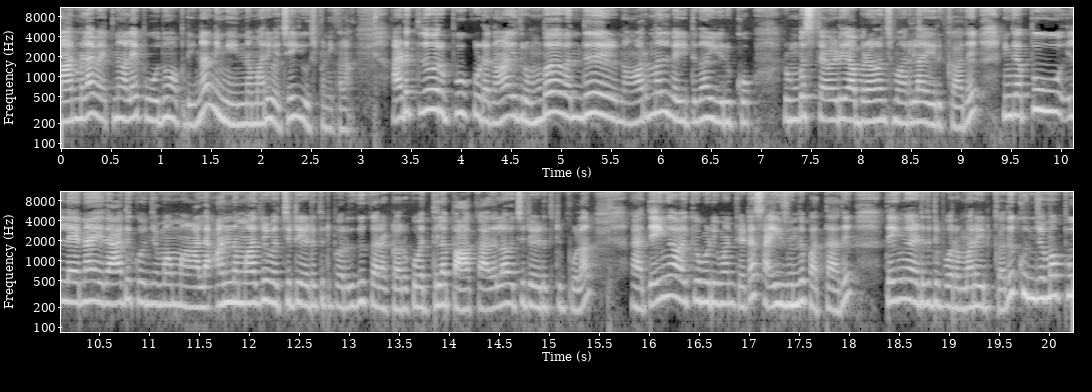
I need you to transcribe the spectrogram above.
நார்மலாக வெட்டினாலே போதும் அப்படின்னா நீங்கள் இந்த மாதிரி வச்சே யூஸ் பண்ணிக்கலாம். அடுத்தது ஒரு பூ கூட தான். இது ரொம்ப வந்து நார்மல் வெயிட்டு தான் இருக்கும். ரொம்ப ஸ்டடியாக பிரான்ச் மாதிரிலாம் இருக்காது. நீங்கள் பூ இல்லைன்னா ஏதாவது கொஞ்சம் கொஞ்சமாக மாலை அந்த மாதிரி வச்சுட்டு எடுத்துகிட்டு போகிறதுக்கு கரெக்டாக இருக்கும். வெத்தலை பார்க்க அதெல்லாம் வச்சுட்டு எடுத்துகிட்டு போகலாம். தேங்காய் வைக்க முடியுமான்னு கேட்டால் சைஸ் வந்து பத்தாது. தேங்காய் எடுத்துகிட்டு போகிற மாதிரி இருக்காது. கொஞ்சமாக பூ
